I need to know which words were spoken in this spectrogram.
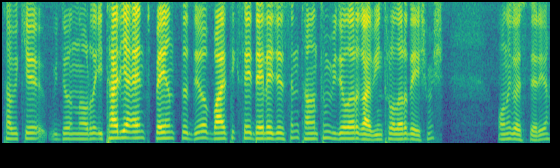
tabii ki videonun orada İtalya and Beyond'dı diyor. Baltic Sea DLC'sinin tanıtım videoları galiba introları değişmiş. Onu gösteriyor.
